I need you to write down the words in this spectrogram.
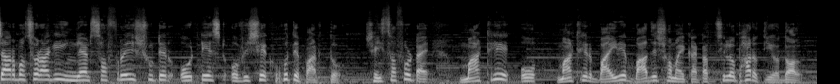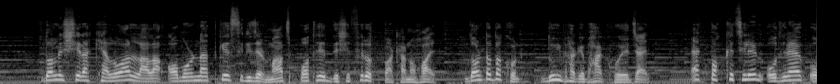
চার বছর আগে ইংল্যান্ড সফরে শুটের ও টেস্ট অভিষেক হতে পারত। সেই সফরটায় মাঠে ও মাঠের বাইরে বাজে সময় কাটাচ্ছিল ভারতীয় দল। দলের সেরা খেলোয়াড় লালা অমরনাথকে সিরিজের মাঝ পথে দেশে ফেরত পাঠানো হয়। দলটা তখন দুই ভাগে ভাগ হয়ে যায়। এক পক্ষে ছিলেন অধিনায়ক ও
